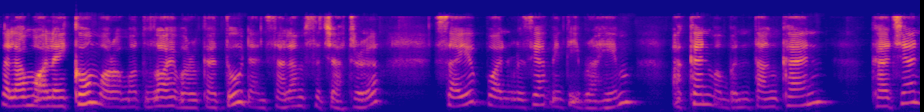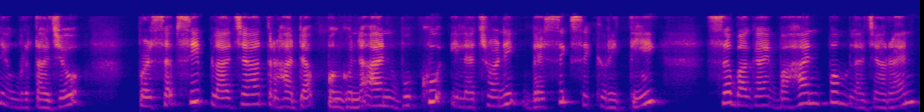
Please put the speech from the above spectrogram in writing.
Assalamualaikum warahmatullahi wabarakatuh dan salam sejahtera. Saya Puan Roziah binti Ibrahim akan membentangkan kajian yang bertajuk Persepsi Pelajar terhadap penggunaan buku elektronik Basic Security sebagai bahan pembelajaran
